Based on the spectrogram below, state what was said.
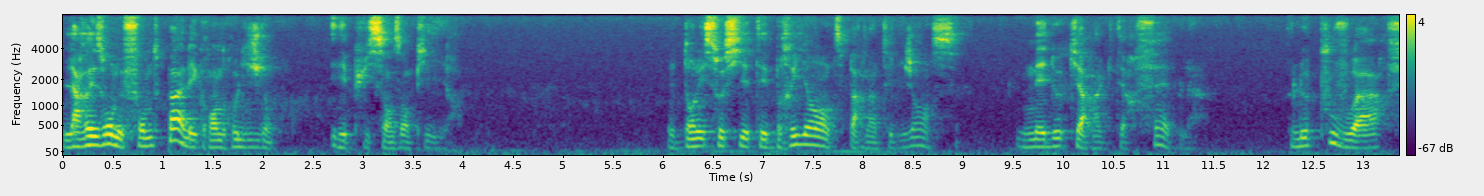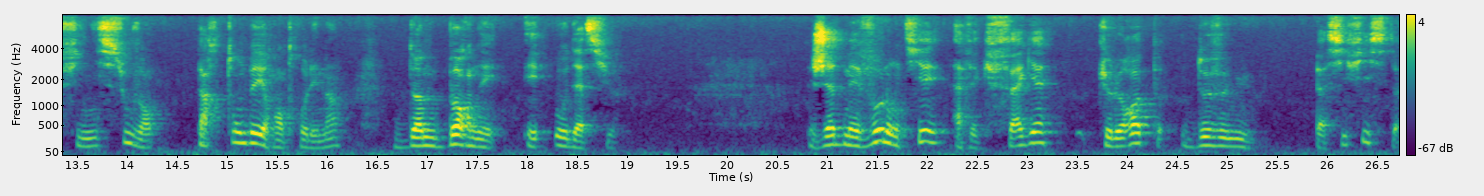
La raison ne fonde pas les grandes religions et les puissants empires. Dans les sociétés brillantes par l'intelligence, mais de caractère faible, le pouvoir finit souvent par tomber entre les mains d'hommes bornés et audacieux. J'admets volontiers avec Faguet que l'Europe, devenue pacifiste,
